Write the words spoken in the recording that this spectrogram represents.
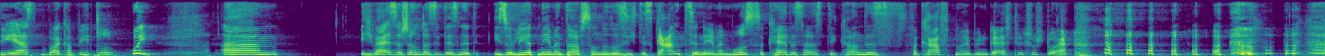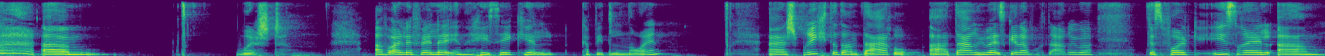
Die ersten paar Kapitel, hui. Ähm, ich weiß ja schon, dass ich das nicht isoliert nehmen darf, sondern dass ich das Ganze nehmen muss. Okay, das heißt, ich kann das verkraften, weil ich bin geistlich schon stark. ähm, wurscht. Auf alle Fälle in Hesekiel Kapitel 9 äh, spricht er dann darum, äh, darüber, es geht einfach darüber, das Volk Israel, ähm,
